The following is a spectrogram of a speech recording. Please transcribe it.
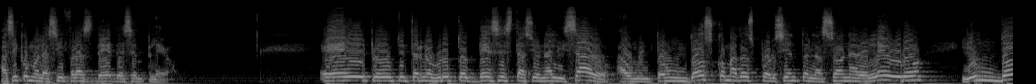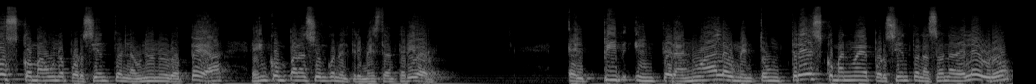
así como las cifras de desempleo. El Producto Interno Bruto desestacionalizado aumentó un 2,2% en la zona del euro y un 2,1% en la Unión Europea en comparación con el trimestre anterior. El PIB interanual aumentó un 3,9% en la zona del euro,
